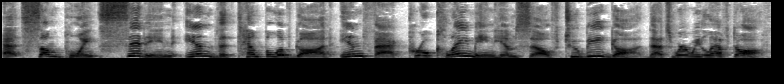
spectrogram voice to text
at some point sitting in the temple of God, in fact, proclaiming himself to be God. That's where we left off.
